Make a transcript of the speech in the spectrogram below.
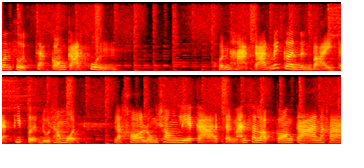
บนสุดจากกองการ์ดคุณ ค้นหาการ์ดไม่เกิน 1 ใบจากที่เปิดดูทั้งหมด และคอลงช่องเรียการ์ดจากนั้นสลับกองการ์ดนะคะ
